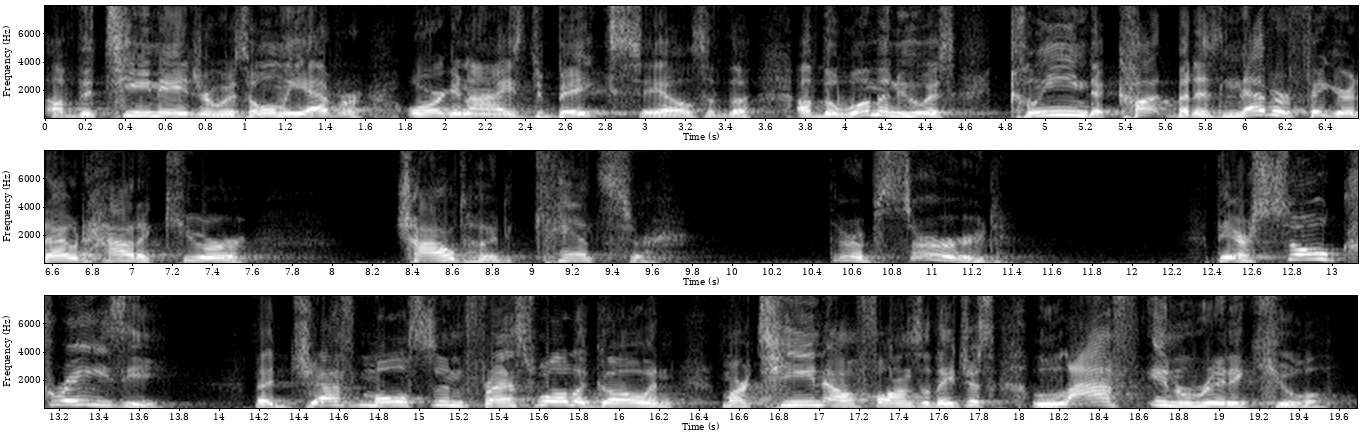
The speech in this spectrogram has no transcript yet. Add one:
of the teenager who has only ever organized bake sales, of the, of the woman who has cleaned a cut but has never figured out how to cure childhood cancer. They're absurd. They are so crazy that Jeff Molson, Francois Legault, and Martine Alfonso, they just laugh in ridicule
